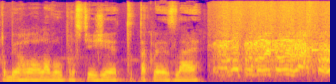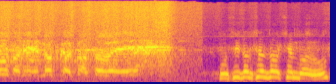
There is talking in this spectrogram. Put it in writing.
proběhlo hlavou prostě, že to takhle je zlé. Boju.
